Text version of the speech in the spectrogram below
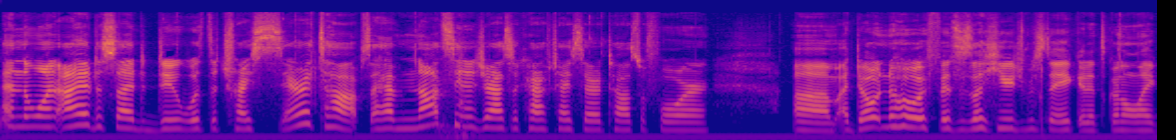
And the one I have decided to do was the Triceratops. I have not seen a JurassiCraft Triceratops before. Um, I don't know if this is a huge mistake and it's gonna like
